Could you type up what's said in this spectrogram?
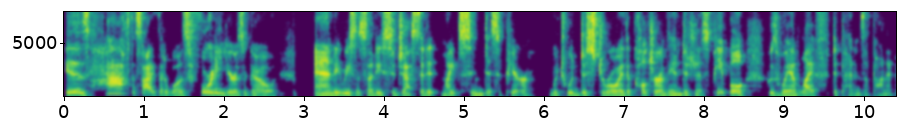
is half the size that it was 40 years ago, and a recent study suggests that it might soon disappear, which would destroy the culture of the indigenous people whose way of life depends upon it.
